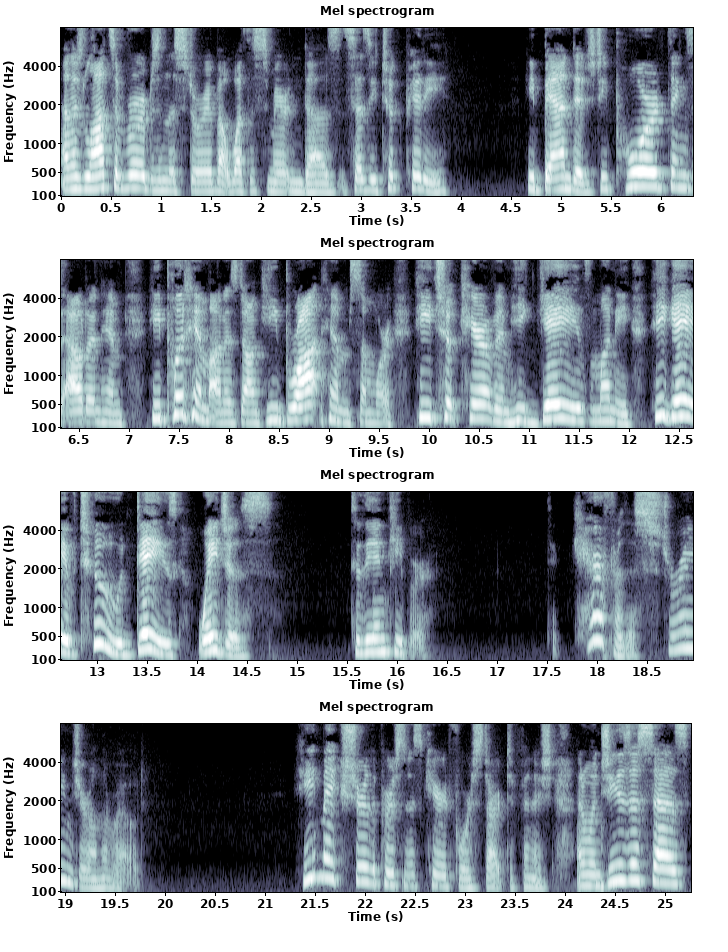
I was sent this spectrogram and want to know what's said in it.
And there's lots of verbs in this story about what the Samaritan does. It says he took pity he bandaged, he poured things out on him. He put him on his donkey. He brought him somewhere. He took care of him. He gave money. He gave two days' wages to the innkeeper to care for this stranger on the road. He makes sure the person is cared for start to finish. And when Jesus says,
